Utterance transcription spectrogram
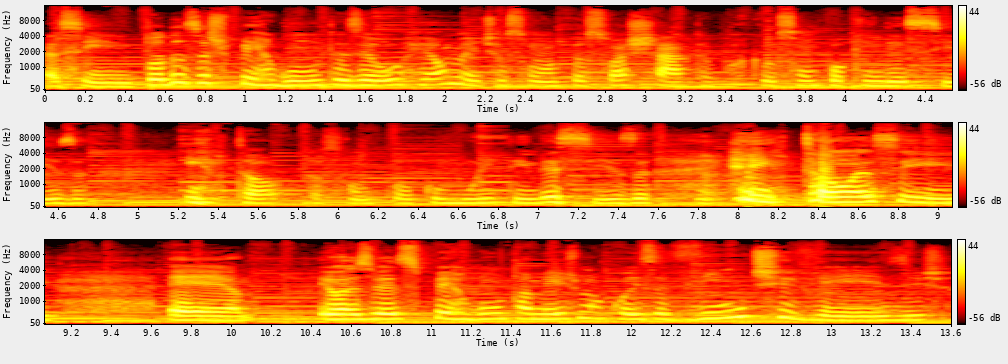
Assim, todas as perguntas, eu realmente eu sou uma pessoa chata, porque eu sou um pouco indecisa. Então, eu sou um pouco muito indecisa. Então, assim, é, eu às vezes pergunto a mesma coisa 20 vezes.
